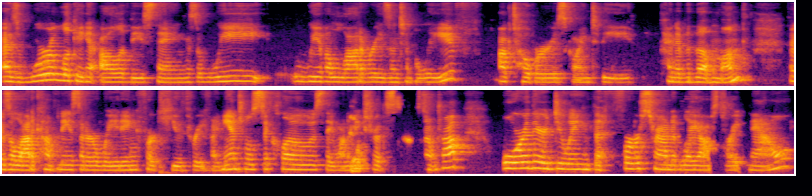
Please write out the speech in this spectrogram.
as we're looking at all of these things, we we have a lot of reason to believe October is going to be kind of the month. There's a lot of companies that are waiting for Q3 financials to close. They want to Yep. make sure the stocks don't drop, or they're doing the first round of layoffs right now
